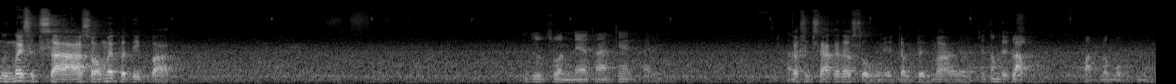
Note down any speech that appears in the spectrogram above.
มึงไม่ศึกษาสองไม่ปฏิบัติส่วนแนวทางแก้ไข การศึกษาคณะสงฆ์เนี่ยจำเป็นมากนะจะต้องปรับปรับระบบนะ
